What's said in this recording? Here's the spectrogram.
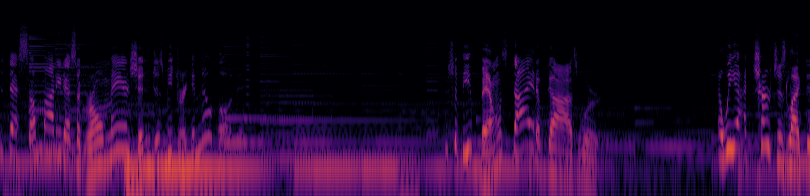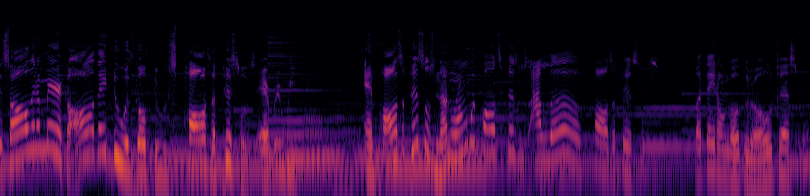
it's that somebody that's a grown man shouldn't just be drinking milk all day. Should be a balanced diet of God's word. And we got churches like this all in America. All they do is go through Paul's epistles every week. And Paul's epistles, nothing wrong with Paul's epistles. I love Paul's epistles. But they don't go through the Old Testament.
